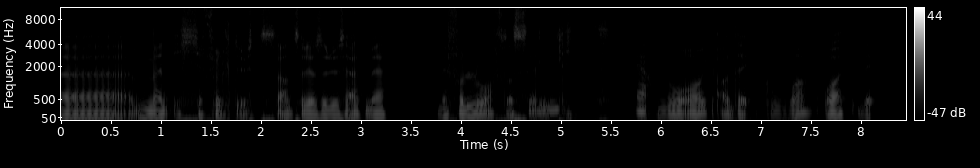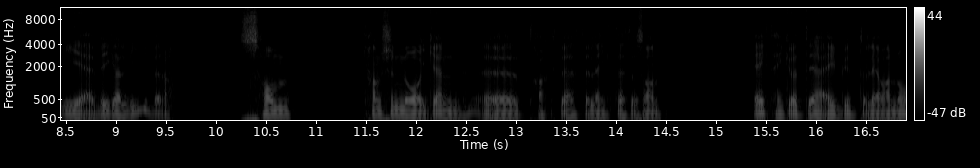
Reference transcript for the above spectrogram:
eh, men ikke fullt ut. Sant? Så det er som du sier, at vi, vi får lov til å se litt Ja. nå òg av det gode, og at det evige livet, da, som kanskje noen eh, trakter etter, lengter etter sånn Jeg tenker jo at det har jeg begynt å leve nå,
